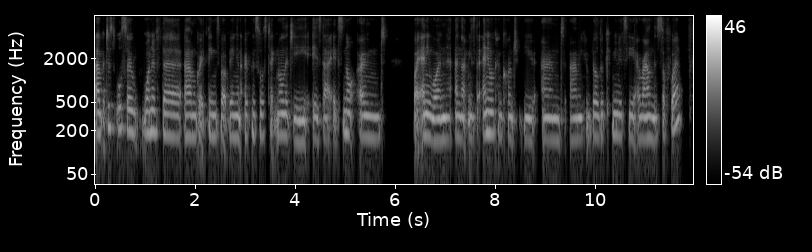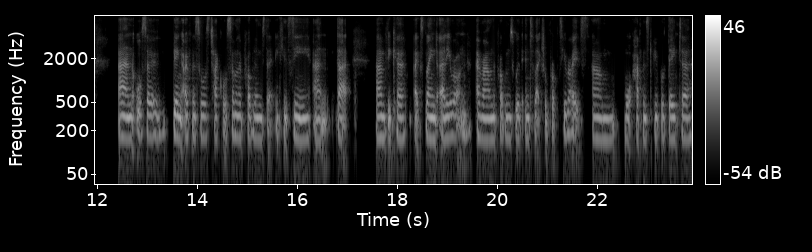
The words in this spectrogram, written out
um, but just also one of the um, great things about being an open source technology is that it's not owned by anyone, and that means that anyone can contribute and um, you can build a community around the software. and also being open source tackles some of the problems that you can see and that um, Vika explained earlier on around the problems with intellectual property rights, um, what happens to people's data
